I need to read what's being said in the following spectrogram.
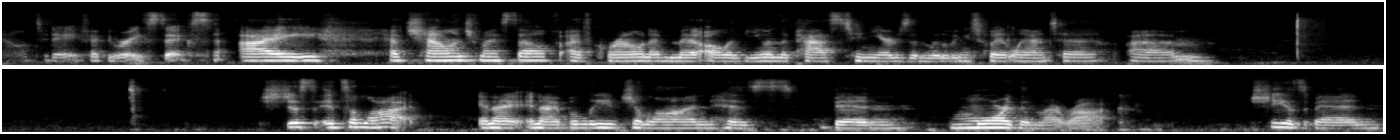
Now, today, February 6th, I have challenged myself. I've grown. I've met all of you in the past 10 years of moving to Atlanta. Um, it's just, it's a lot. And I, and I believe Jolon has been more than my rock. She has been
